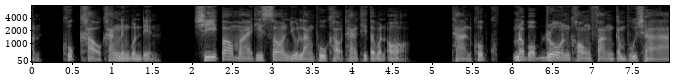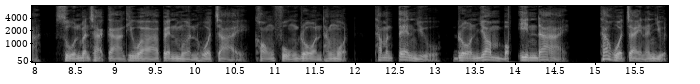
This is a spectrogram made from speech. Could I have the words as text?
ร คุกเข่าข้างหนึ่งบนเดินชี้เป้าหมายที่ซ่อนอยู่หลังภูเขาทางทิศตะวันออก ฐานควบคุมระบบโดรนของฝั่งกัมพูชา ศูนย์บัญชาการที่ว่าเป็นเหมือนหัวใจของฝูงโดรนทั้งหมด ถ้ามันเต้นอยู่ โดรนย่อมบอกอินได้ ถ้าหัวใจนั้นหยุด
